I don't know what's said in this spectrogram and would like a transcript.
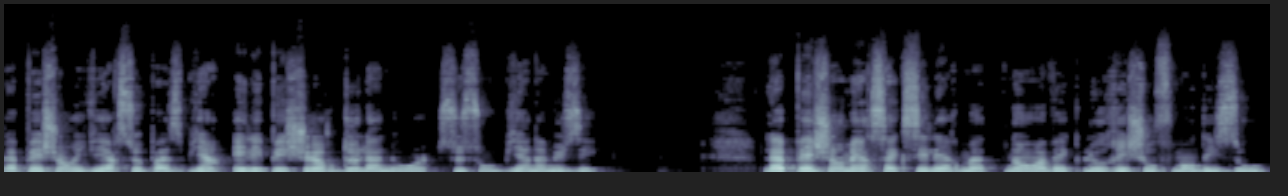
La pêche en rivière se passe bien et les pêcheurs de la Nord se sont bien amusés. La pêche en mer s'accélère maintenant avec le réchauffement des eaux.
